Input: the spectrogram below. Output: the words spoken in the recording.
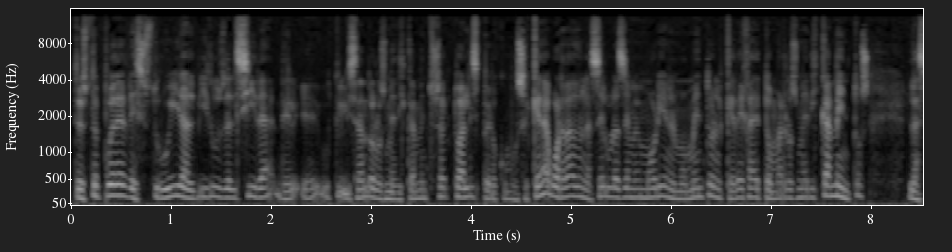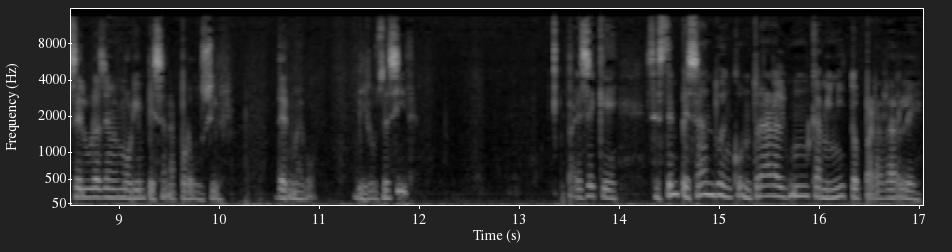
Entonces usted puede destruir al virus del SIDA eh, utilizando los medicamentos actuales, pero como se queda guardado en las células de memoria, en el momento en el que deja de tomar los medicamentos, las células de memoria empiezan a producir de nuevo virus de SIDA. Parece que se está empezando a encontrar algún caminito para darle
